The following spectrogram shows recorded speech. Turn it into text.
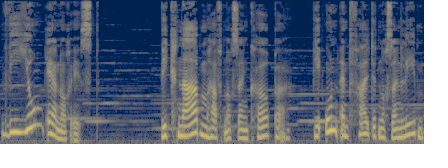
wie jung er noch ist, wie knabenhaft noch sein Körper, wie unentfaltet noch sein Leben.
